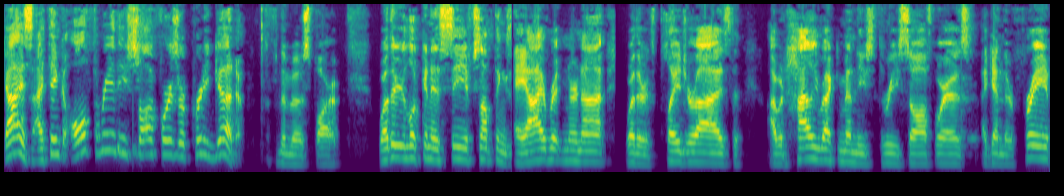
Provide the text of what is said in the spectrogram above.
guys, I think all three of these softwares are pretty good for the most part. Whether you're looking to see if something's AI written or not, whether it's plagiarized, I would highly recommend these three softwares. Again, they're free.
